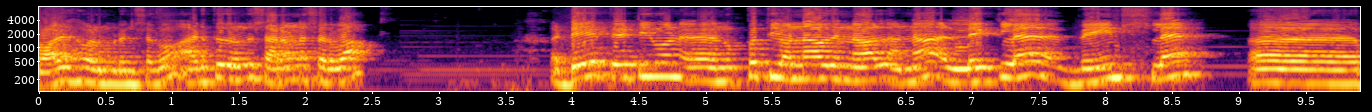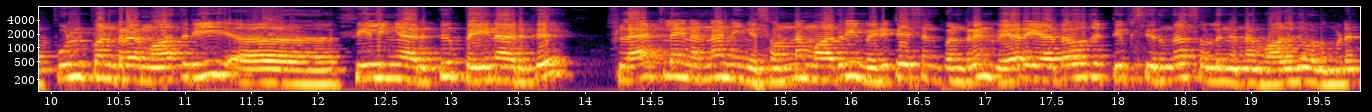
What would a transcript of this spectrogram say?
வாழ்க வளமுடன் சகம் அடுத்தது வந்து Saravana Sarva day thirty one முப்பத்தி ஒன்னாவது நாள் அண்ணா லெக்ல வெயின்ஸ்ல புல் பண்ற மாதிரி ஃபீலிங்கா இருக்கு பெயினா இருக்கு. ஃபிளாட் லைன் அண்ணா நீங்க சொன்ன மாதிரி மெடிடேஷன் பண்றேன். வேற ஏதாவது டிப்ஸ் இருந்தா சொல்லுங்க அண்ணா. வாழ்க வளமுடன்.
